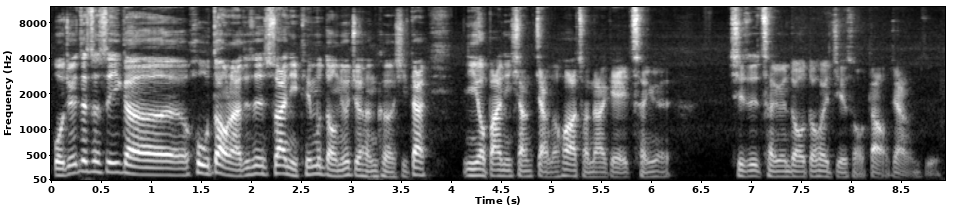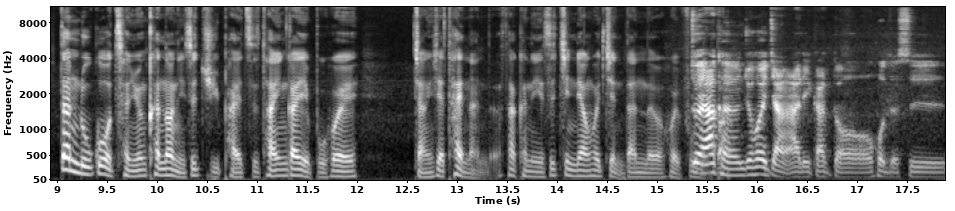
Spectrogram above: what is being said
我觉得这就是一个互动啦。就是虽然你听不懂，你会觉得很可惜，但你有把你想讲的话传达给成员，其实成员都都会接收到这样子。但如果成员看到你是举牌子，他应该也不会讲一些太难的，他可能也是尽量会简单的回复。对啊，可能就会讲阿里嘎多或者是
